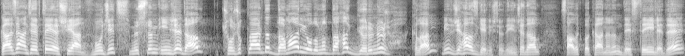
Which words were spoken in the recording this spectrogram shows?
Gaziantep'te yaşayan Mucit Müslüm İncedal çocuklarda damar yolunu daha görünür kılan bir cihaz geliştirdi. İncedal Sağlık Bakanlığı'nın desteğiyle de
